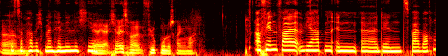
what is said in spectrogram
Ähm, deshalb habe ich mein Handy nicht hier. ja, ja, ich habe jetzt mal Flugmodus reingemacht. Auf jeden Fall, wir hatten in äh, den zwei Wochen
